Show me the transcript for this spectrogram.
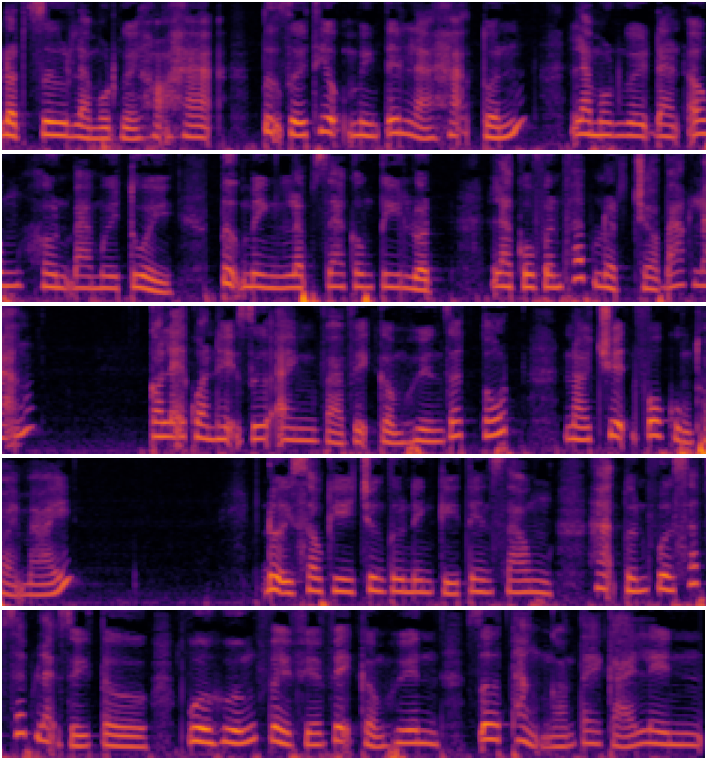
Luật sư là một người họ hạ, tự giới thiệu mình tên là Hạ Tuấn, là một người đàn ông hơn 30 tuổi, tự mình lập ra công ty luật, là cố vấn pháp luật cho bác Lãng. Có lẽ quan hệ giữa anh và vệ cẩm huyên rất tốt, nói chuyện vô cùng thoải mái. Đợi sau khi Trương Tư Ninh ký tên xong, Hạ Tuấn vừa sắp xếp lại giấy tờ, vừa hướng về phía vệ cẩm huyên, giơ thẳng ngón tay cái lên.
